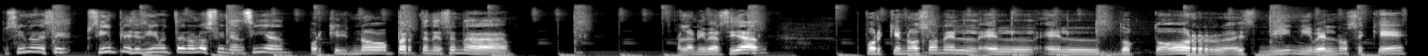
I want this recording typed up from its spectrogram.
pues simple, y sencillamente no los financian porque no pertenecen a, la universidad, porque no son el, el, doctor, es ni nivel no sé qué,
